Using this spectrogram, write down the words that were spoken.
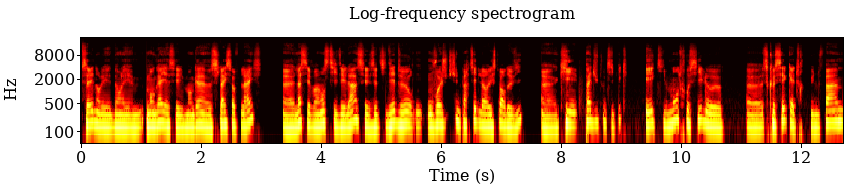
savez, dans les mangas, il y a ces mangas euh, slice of life. Euh, là, c'est vraiment cette idée-là, c'est cette idée de, on, voit juste une partie de leur histoire de vie euh, qui est pas du tout typique et qui montre aussi le ce que c'est qu'être une femme,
